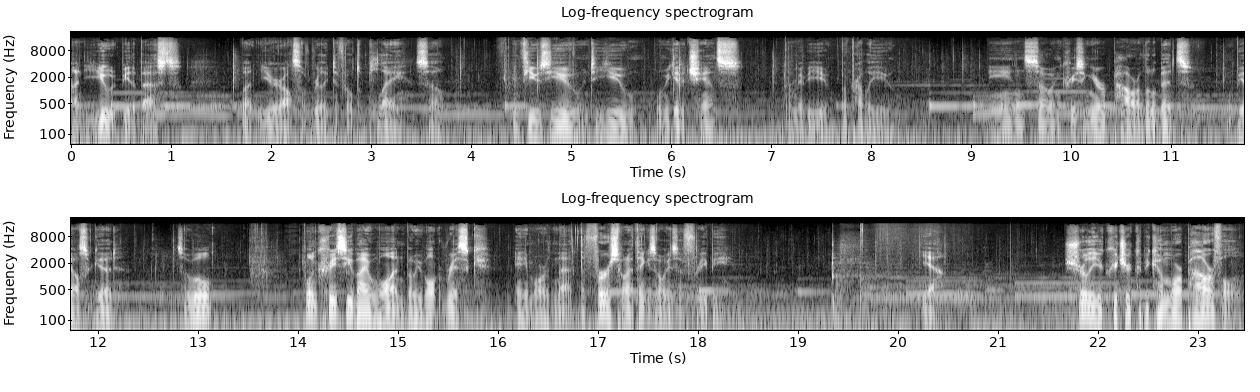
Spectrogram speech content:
on you would be the best, but you're also really difficult to play, so infuse you into you when we get a chance. Or maybe you, but probably you. And so increasing your power a little bit would be also good. So we'll we'll increase you by one, but we won't risk any more than that. The first one I think is always a freebie. Yeah. Surely your creature could become more powerful.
